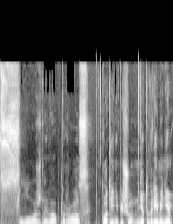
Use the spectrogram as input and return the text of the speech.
Сложный вопрос. Код я не пишу, нету времени.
